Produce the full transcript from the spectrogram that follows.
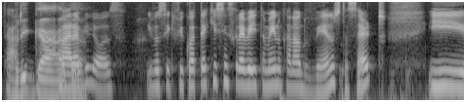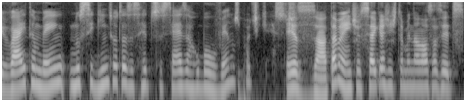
Tá? Obrigada. Maravilhosa. E você que ficou até aqui, se inscreve aí também no canal do Vênus, tá certo? E vai também nos seguir em todas as redes sociais, arroba o Vênus Podcast. Exatamente. Segue a gente também nas nossas redes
